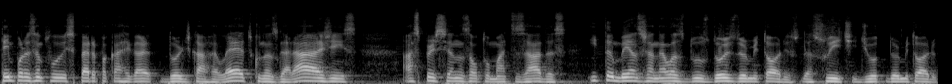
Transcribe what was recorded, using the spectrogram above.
Tem, por exemplo, espera para carregador de carro elétrico nas garagens, as persianas automatizadas e também as janelas dos dois dormitórios, da suíte e de outro dormitório.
